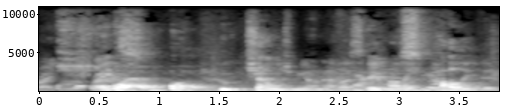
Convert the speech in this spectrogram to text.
right. Right? Who challenged me on that last? It was Holly did.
